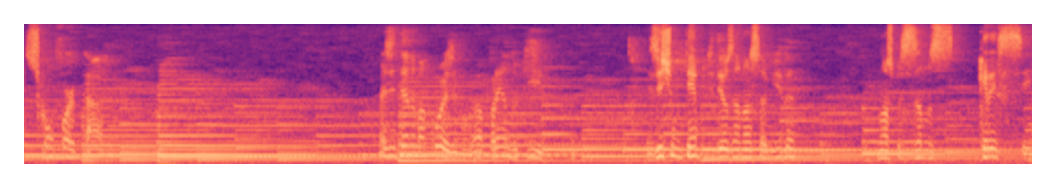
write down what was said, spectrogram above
desconfortável. Mas entenda uma coisa, irmão, eu aprendo que existe um tempo de Deus na nossa vida, nós precisamos crescer.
